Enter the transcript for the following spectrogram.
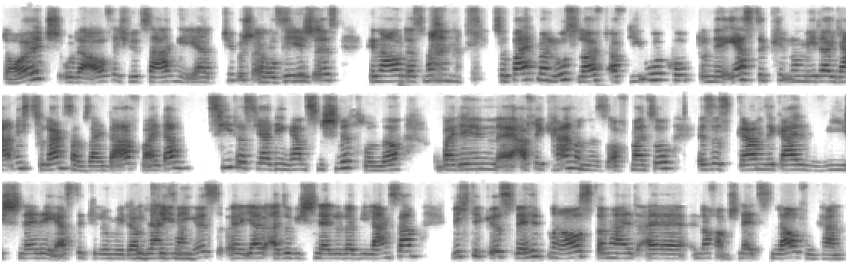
deutsch oder auch, ich würde sagen, eher typisch europäisch ist, genau, dass man, sobald man losläuft, auf die Uhr guckt und der erste Kilometer ja nicht zu langsam sein darf, weil dann zieht es ja den ganzen Schnitt runter. Und bei den äh, Afrikanern ist es oftmals so, es ist ganz egal, wie schnell der erste Kilometer im Training ist, äh, ja, also wie schnell oder wie langsam. Wichtig ist, wer hinten raus dann halt äh, noch am schnellsten laufen kann.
